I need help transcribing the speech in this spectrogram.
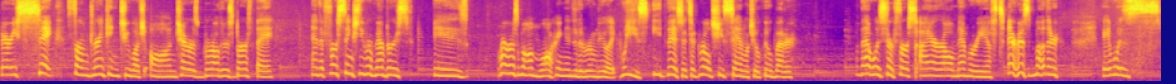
very sick from drinking too much on Tara's brother's birthday, and the first thing she remembers is Tara's mom walking into the room and be like, "Please eat this. It's a grilled cheese sandwich. You'll feel better." That was her first IRL memory of Tara's mother. It was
